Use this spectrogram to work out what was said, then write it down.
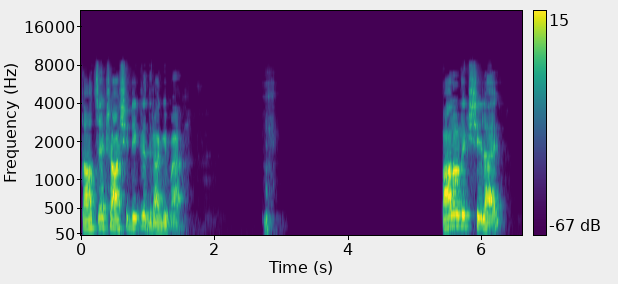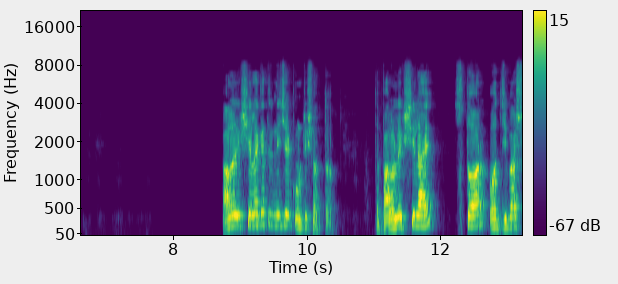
তা হচ্ছে একশো আশি ডিগ্রি দ্রাঘিমা। পাললিক শিলায়, পাললিক শিলা ক্ষেত্রে নিচের কোনটি সত্য? তো পাললিক শিলায় স্তর ও জীবাশ্ম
